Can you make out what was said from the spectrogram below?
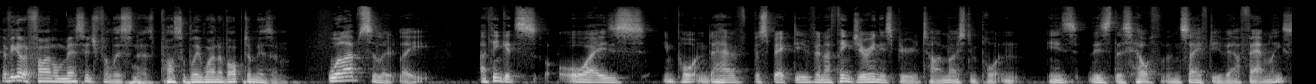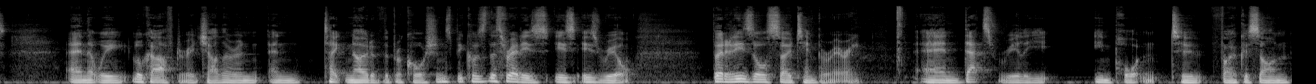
Have you got a final message for listeners? Possibly one of optimism. Well, absolutely. I think it's always important to have perspective, and I think during this period of time, most important is is this health and safety of our families, and that we look after each other and and take note of the precautions because the threat is is is real, but it is also temporary, and that's really important to focus on.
